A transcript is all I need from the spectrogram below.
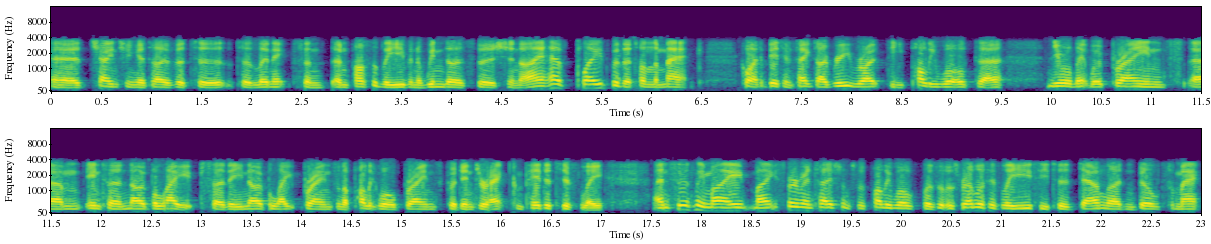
uh, changing it over to, to Linux and, and possibly even a Windows version. I have played with it on the Mac quite a bit. In fact, I rewrote the Polyworld uh, neural network brains um, into Noble Ape, so the Noble Ape brains and the Polyworld brains could interact competitively. And certainly, my, my experimentations with Polyworld was it was relatively easy to download and build for Mac,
